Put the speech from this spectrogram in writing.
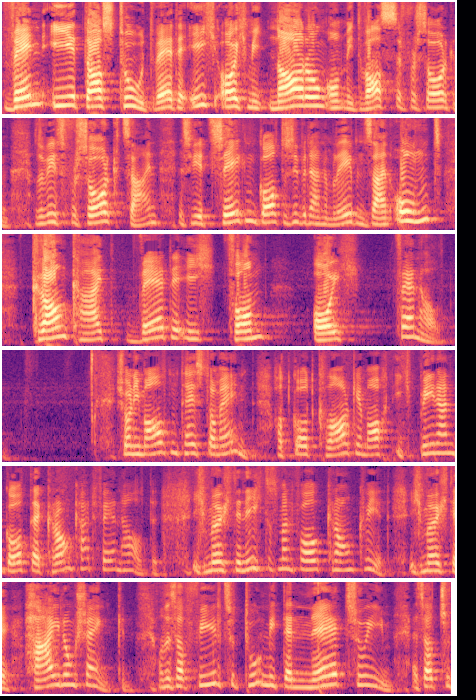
Wenn ihr das tut, werde ich euch mit Nahrung und mit Wasser versorgen. Also wird es versorgt sein, es wird Segen Gottes über deinem Leben sein und Krankheit werde ich von euch fernhalten. Schon im Alten Testament hat Gott klar gemacht, ich bin ein Gott, der Krankheit fernhaltet. Ich möchte nicht, dass mein Volk krank wird. Ich möchte Heilung schenken. Und es hat viel zu tun mit der Nähe zu ihm. Es hat zu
